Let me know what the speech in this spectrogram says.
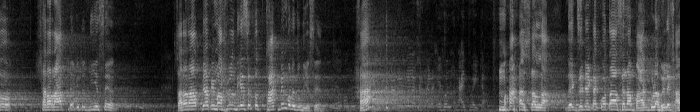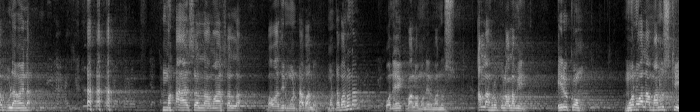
তো সারা রাত ব্যাপী তো দিয়েছেন। সারা রাত ব্যাপী মাহফিল দিয়েছেন তো থাকবেন বলে তো দিয়েছেন। হ্যাঁ? মাশাল্লাহ দেখছেন একটা কথা আছে না, বাঘ বুড়া হইলে খাপ বুড়া হয় না। মাশাল্লাহ মাশাল্লাহ বাবাজির মনটা ভালো। মনটা ভালো না? অনেক ভালো মনের মানুষ। আল্লাহ রব্বুল আলমিন এরকম মনওয়ালা মানুষকে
